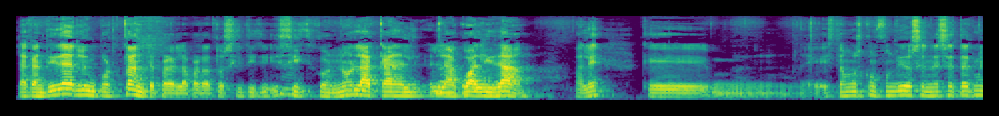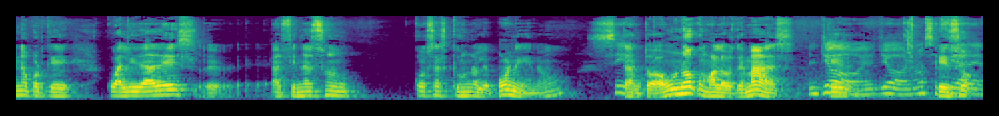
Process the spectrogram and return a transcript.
La cantidad es lo importante para el aparato psíqui- psíquico, no la, cal- No la la cualidad, ¿vale? Que mm, estamos confundidos en ese término porque cualidades eh, al final son cosas que uno le pone, ¿no? Sí. Tanto a uno como a los demás. El Que- yo, yo, ¿no? Se que de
